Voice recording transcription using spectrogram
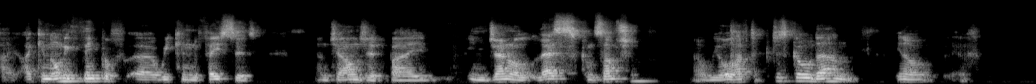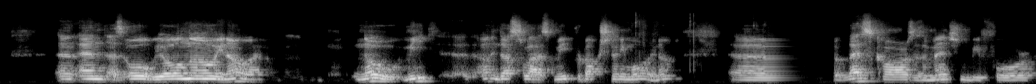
I, I, can only think of uh, we can face it and challenge it by, in general, less consumption. Uh, we all have to just go down, you know. And, and as all we all know, you know, uh, no meat, uh, industrialized meat production anymore. You know, uh, less cars, as I mentioned before,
